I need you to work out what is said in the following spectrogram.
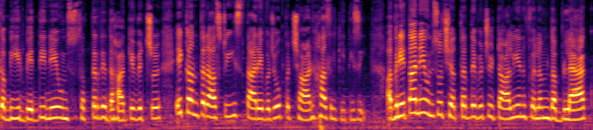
ਕਬੀਰ ਬੇਦੀ ਨੇ 1970 ਦੇ ਦਹਾਕੇ ਵਿੱਚ ਇੱਕ ਅੰਤਰਰਾਸ਼ਟਰੀ ਸਿਤਾਰੇ ਵਜੋਂ ਪਛਾਣ ਹਾਸਲ ਕੀਤੀ ਸੀ। ਅਭਿਨੇਤਾ ਨੇ 1976 ਦੇ ਵਿੱਚ Italian film The Black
